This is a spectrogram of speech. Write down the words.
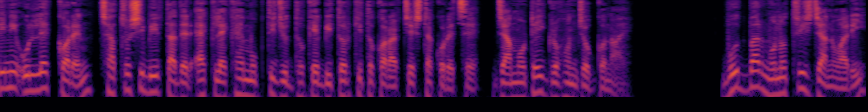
তিনি উল্লেখ করেন, ছাত্রশিবির তাদের এক লেখায় মুক্তিযুদ্ধকে বিতর্কিত করার চেষ্টা করেছে, যা মোটেই গ্রহণযোগ্য নয়। বুধবার উনত্রিশ জানুয়ারি,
